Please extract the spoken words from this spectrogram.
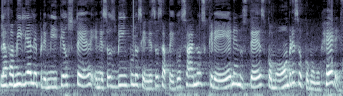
La familia le permite a usted en esos vínculos y en esos apegos sanos creer en ustedes como hombres o como mujeres,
